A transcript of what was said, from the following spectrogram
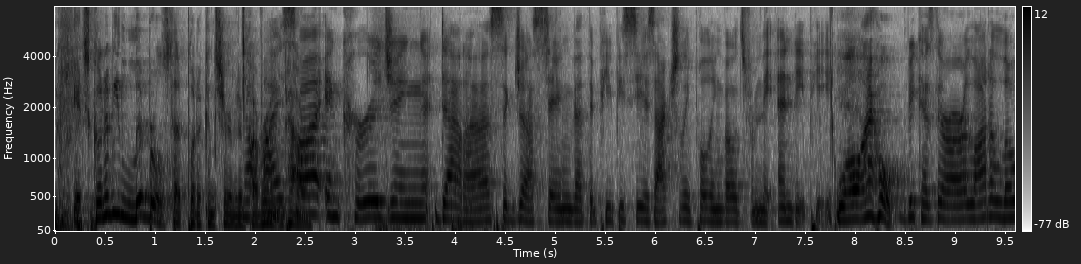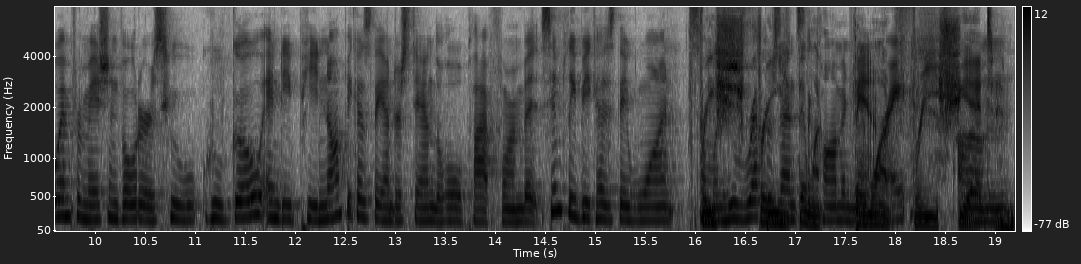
it's going to be liberals that put a conservative government I in power. saw encouraging data suggesting that the PPC is actually pulling votes from the NDP. well, I hope. because there are a lot of low information voters who, who go NDP not because they understand the whole platform, but simply because they want someone sh- who represents they the want, common they man, want right? free shit. Um,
